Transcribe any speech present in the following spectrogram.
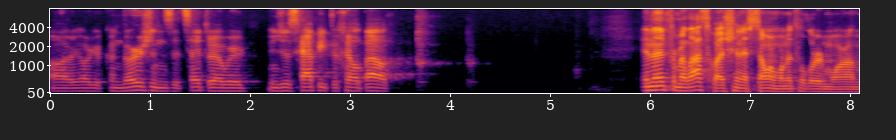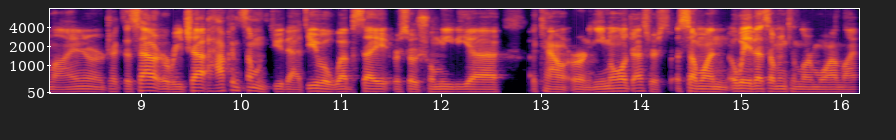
or, or your conversions, etc., we're, we're just happy to help out. And then for my last question, if someone wanted to learn more online or check this out or reach out, how can someone do that? Do you have a website or social media account or an email address or someone a way that someone can learn more online?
